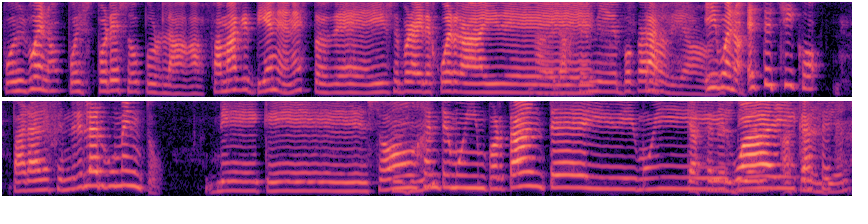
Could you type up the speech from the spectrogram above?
Pues bueno, pues por eso, por la fama que tienen estos de irse por ahí de juerga y de. La verdad es que en mi época tal. no había... Y bueno, este chico, para defender el argumento de que son gente muy importante y muy Que hacen el guay, bien, que hacen el hacen bien,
